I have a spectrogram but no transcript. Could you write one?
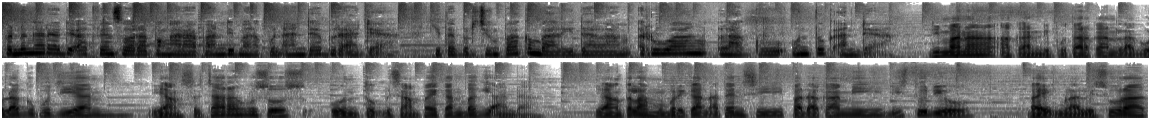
Pendengar Radio Advent Suara Pengharapan di mana pun Anda berada, kita berjumpa kembali dalam Ruang Lagu untuk Anda. Di mana akan diputarkan lagu-lagu pujian yang secara khusus untuk disampaikan bagi Anda yang telah memberikan atensi pada kami di studio, baik melalui surat,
